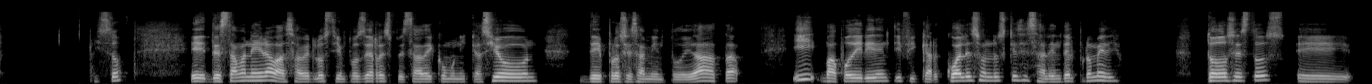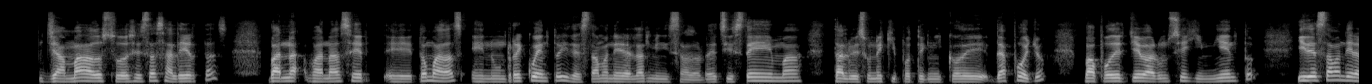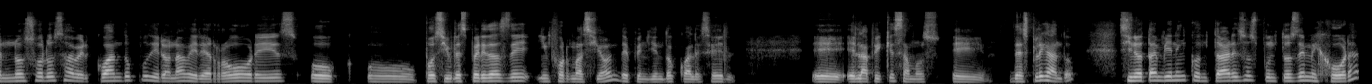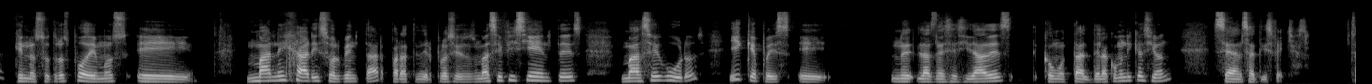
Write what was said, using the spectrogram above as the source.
¿Listo? Eh, de esta manera vas a ver los tiempos de respuesta de comunicación, de procesamiento de data y va a poder identificar cuáles son los que se salen del promedio. Todos estos eh, llamados, todas estas alertas van a, van a ser eh, tomadas en un recuento y de esta manera el administrador del sistema, tal vez un equipo técnico de, de apoyo, va a poder llevar un seguimiento y de esta manera no solo saber cuándo pudieron haber errores o, o posibles pérdidas de información, dependiendo cuál es el eh, el API que estamos eh, desplegando, sino también encontrar esos puntos de mejora que nosotros podemos eh, manejar y solventar para tener procesos más eficientes, más seguros y que pues las necesidades como tal de la comunicación sean satisfechas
